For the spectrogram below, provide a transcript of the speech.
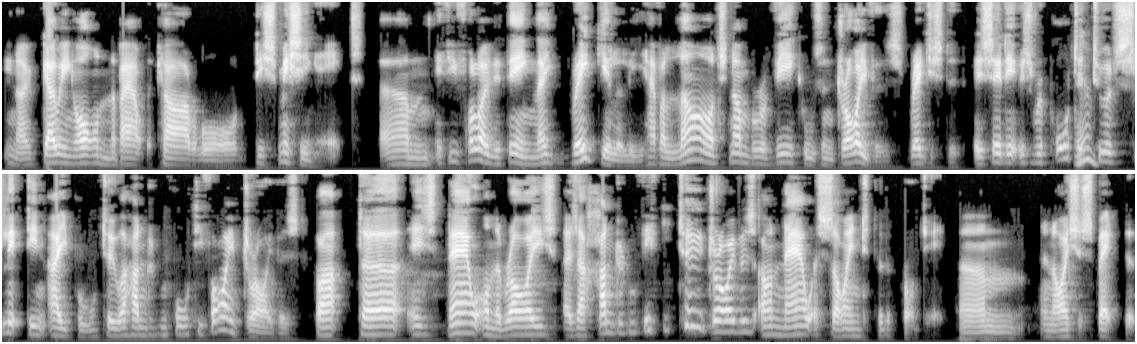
you know going on about the car or dismissing it, um, if you follow the thing, they regularly have a large number of vehicles and drivers registered. It said it was reported Yeah. to have slipped in April to 145 drivers, but uh, is now on the rise as 152 drivers are now assigned to the project. Um, and I suspect that,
